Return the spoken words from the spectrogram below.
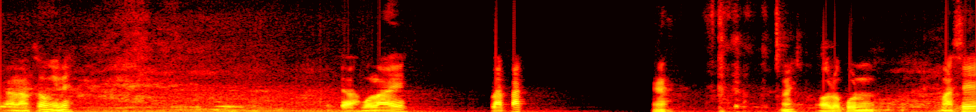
Ya, langsung ini. Sudah mulai letak. Ya. Nah, walaupun masih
